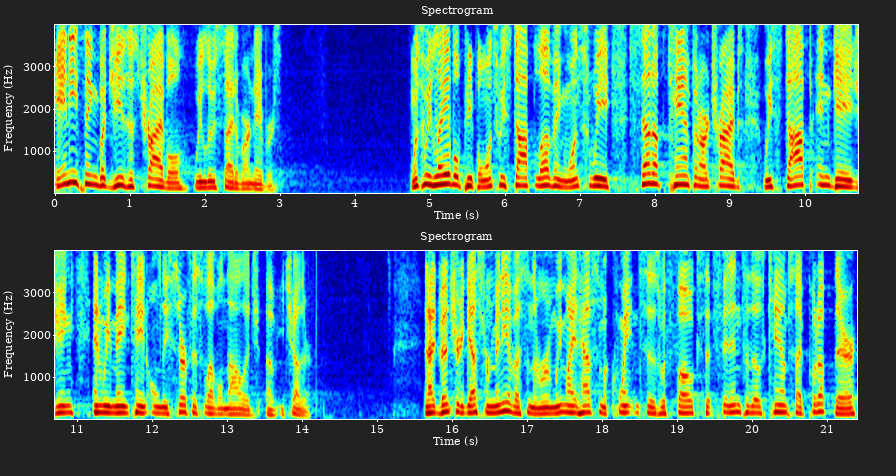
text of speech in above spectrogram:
anything but Jesus tribal, we lose sight of our neighbors. Once we label people, once we stop loving, once we set up camp in our tribes, we stop engaging and we maintain only surface level knowledge of each other. And I'd venture to guess for many of us in the room, we might have some acquaintances with folks that fit into those camps I put up there.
